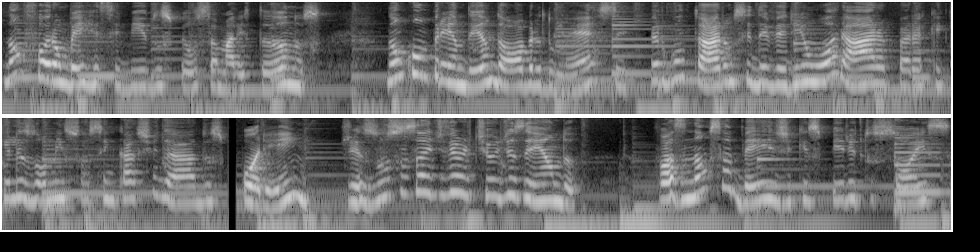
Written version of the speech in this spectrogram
não foram bem recebidos pelos samaritanos, não compreendendo a obra do Mestre, perguntaram se deveriam orar para que aqueles homens fossem castigados. Porém, Jesus os advertiu, dizendo: Vós não sabeis de que espírito sois,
